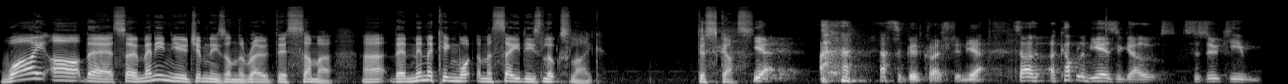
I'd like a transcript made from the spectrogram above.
Why are there so many new Jimneys on the road this summer? Uh, they're mimicking what a Mercedes looks like. Discuss. Yeah, that's a good question. Yeah. So a couple of years ago, Suzuki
